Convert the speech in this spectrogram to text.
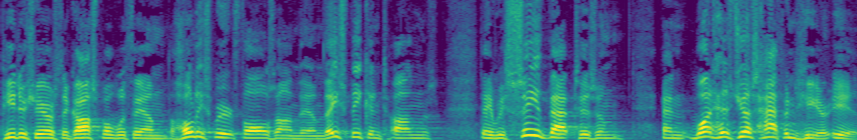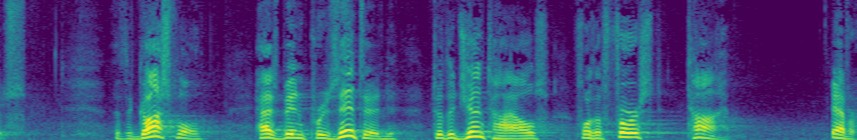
Peter shares the gospel with them. The Holy Spirit falls on them. They speak in tongues. They receive baptism. And what has just happened here is that the gospel has been presented to the Gentiles for the first time ever.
